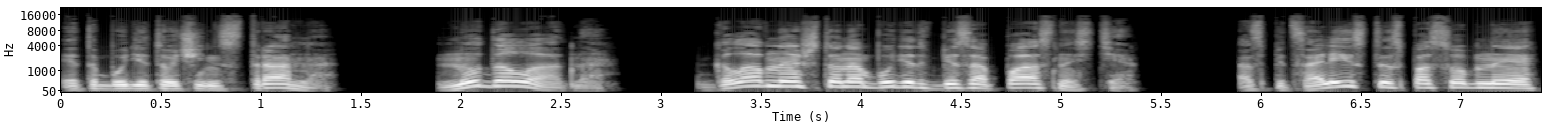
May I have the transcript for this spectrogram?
Это будет очень странно. Ну да ладно. Главное, что она будет в безопасности, а специалисты, способные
